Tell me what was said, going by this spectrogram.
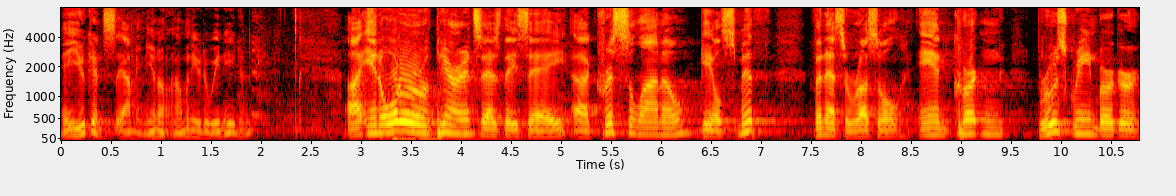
And you can say, I mean, you know, how many do we need? Huh? Uh, in order of appearance, as they say, uh, Chris Solano, Gail Smith, Vanessa Russell, Ann Curtin, Bruce Greenberger,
